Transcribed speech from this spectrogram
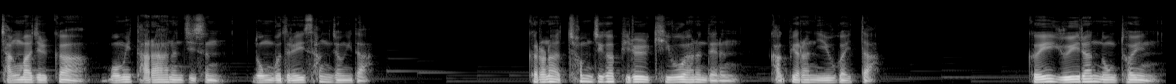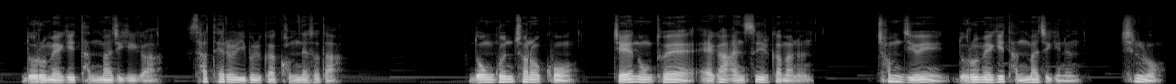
장맞을까 몸이 달아하는 짓은 농부들의 상정이다. 그러나 첨지가 비를 기우하는 데는 각별한 이유가 있다. 그의 유일한 농터인 노루맥이 단맞이기가 사태를 입을까 겁내서다. 농군 쳐놓고 제 농토에 애가 안 쓰일까마는 첨지의 노루맥이 단맞이기는 실로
